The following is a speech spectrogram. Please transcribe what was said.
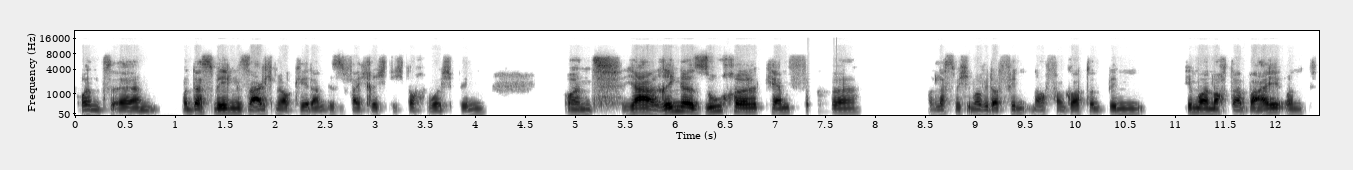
Und, ähm, und deswegen sage ich mir, okay, dann ist es vielleicht richtig doch, wo ich bin. Und ja, ringe, suche, kämpfe und lass mich immer wieder finden, auch von Gott und bin immer noch dabei und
